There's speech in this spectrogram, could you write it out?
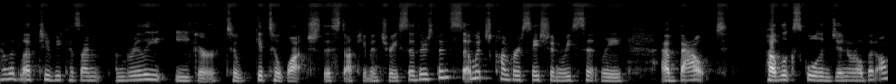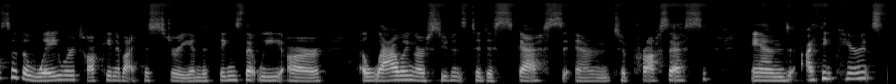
I would love to because I'm I'm really eager to get to watch this documentary. So there's been so much conversation recently about public school in general, but also the way we're talking about history and the things that we are allowing our students to discuss and to process. And I think parents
